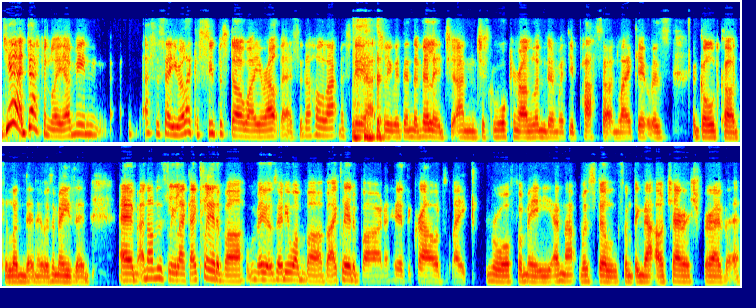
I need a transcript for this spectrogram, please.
Yeah, definitely. I mean, as I say, you're like a superstar while you're out there. So the whole atmosphere actually within the village and just walking around London with your pass on, like it was a gold card to London. It was amazing. Um, and obviously, like I cleared a bar. Maybe it was only one bar, but I cleared a bar and I heard the crowd like roar for me, and that was still something that I'll cherish forever.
